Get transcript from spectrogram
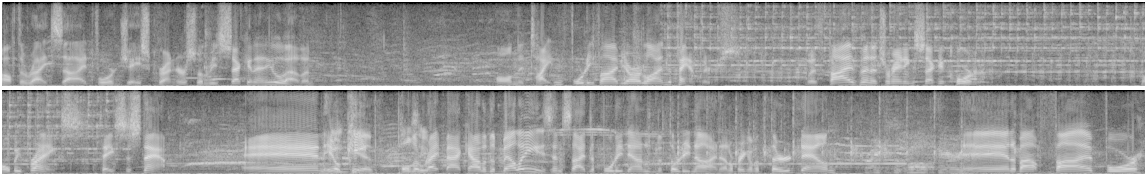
off the right side for Jace Grunder. So it'll be second and 11 on the Titan 45 yard line, the Panthers, with five minutes remaining, second quarter. Colby Franks takes the snap. And he'll Good keep. Pulled it right back out of the belly. He's inside the 40 down to the 39. That'll bring up a third down Franks the ball carrier. and about five for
